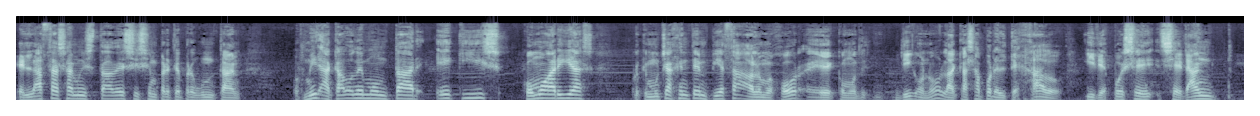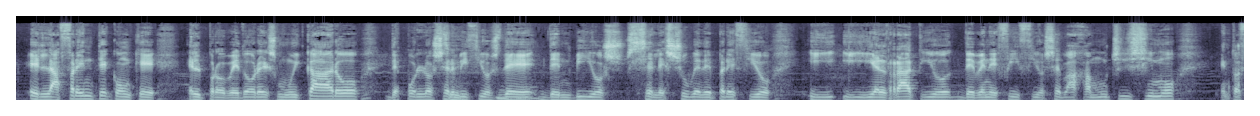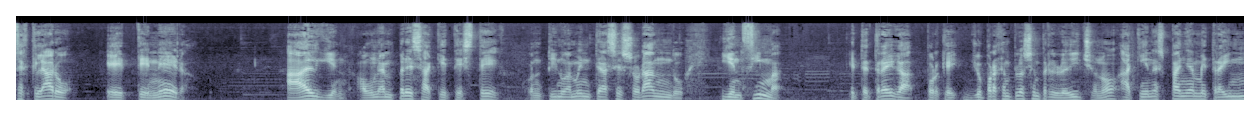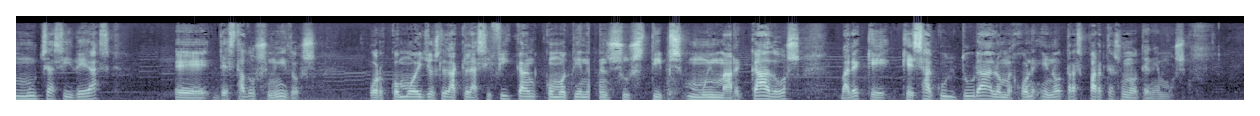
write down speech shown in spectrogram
enlazas amistades y siempre te preguntan, pues mira, acabo de montar X, ¿cómo harías? Porque mucha gente empieza, a lo mejor, eh, como digo, ¿no? La casa por el tejado y después se, se dan en la frente con que el proveedor es muy caro, después los servicios de, envíos se les sube de precio y, el ratio de beneficio se baja muchísimo. Entonces, claro, eh, tener a alguien, a una empresa que te esté continuamente asesorando y encima que te traiga, porque yo por ejemplo siempre lo he dicho, ¿no? Aquí en España me traen muchas ideas eh, de Estados Unidos por cómo ellos la clasifican, cómo tienen sus tips muy marcados, ¿vale? Que, que esa cultura a lo mejor en otras partes no tenemos.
